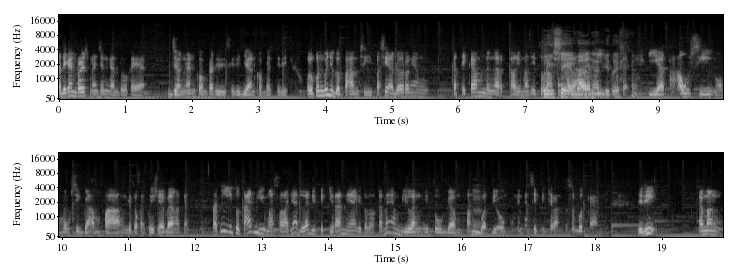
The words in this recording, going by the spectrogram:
tadi kan Royce mention kan tuh kayak jangan compare diri sendiri, jangan compare diri. Walaupun gue juga paham sih, pasti ada orang yang ketika mendengar kalimat itu langsung Klise kayak banget alergi gitu. Kayak, iya tahu sih, ngomong sih gampang gitu kan klise banget kan. Tapi itu tadi masalahnya adalah di pikirannya gitu loh. Karena yang bilang itu gampang Hmm. buat diomongin kan si pikiran tersebut kan. Jadi emang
